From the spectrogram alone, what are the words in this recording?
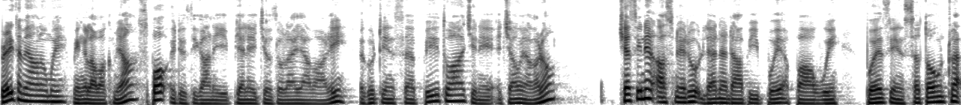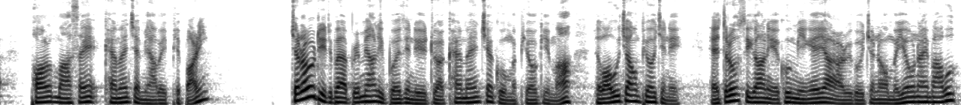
ပရိသတ်များအားလုံးပဲမင်္ဂလာပါခင်ဗျာ Sport Agency ကနေပြန်လည်ကြိုဆိုလိုက်ရပါတယ်အခုတင်ဆက်ပေးသွားခြင်းတဲ့အကြောင်းအရာကတော့ Chelsea နဲ့ Arsenal တို့လန်ဒန်ဒါဘီပွဲအပါအဝင်ပွဲစဉ်73အတွက် Paul Marseille ရဲ့ခံမှန်းချက်များပဲဖြစ်ပါတယ်ကျွန်တော်တို့ဒီတစ်ပတ် Premier League ပွဲစဉ်တွေအတွက်ခံမှန်းချက်ကိုမပြောခင်မှာလဘာဦးကြောင်းပြောခြင်းနဲ့အဲသူတို့စီကနေအခုမြင်ခဲ့ရတာတွေကိုကျွန်တော်မယုံနိုင်ပါဘူး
